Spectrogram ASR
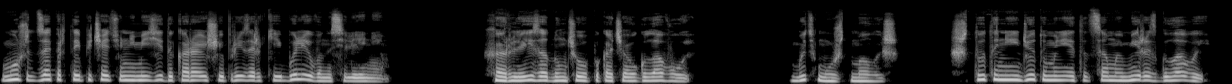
Может, запертые печатью Немезида карающие призраки и были его населением? Харлей задумчиво покачал головой. Быть может, малыш. Что-то не идет у меня этот самый мир из головы.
